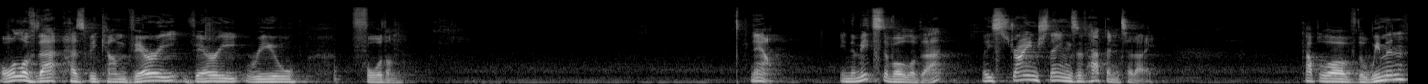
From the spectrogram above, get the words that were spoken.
All of that has become very, very real for them. Now, in the midst of all of that, these strange things have happened today. A couple of the women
